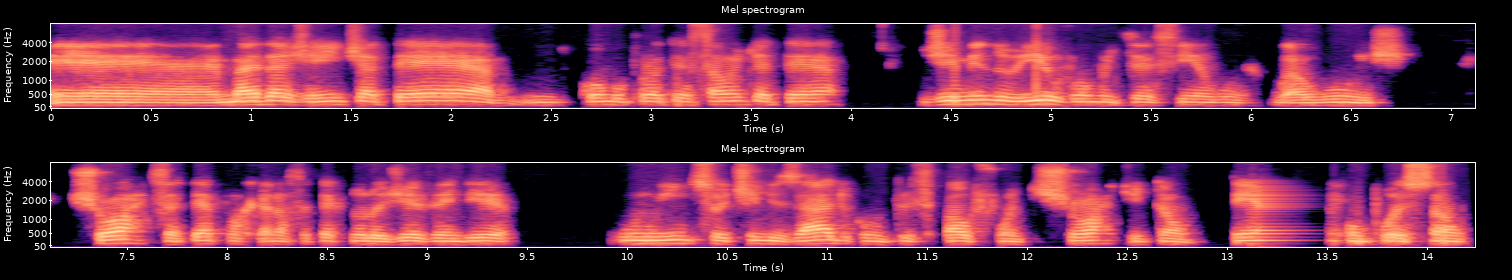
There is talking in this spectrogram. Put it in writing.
é, mas a gente até, como proteção, a gente até diminuiu, vamos dizer assim, alguns, alguns shorts, até porque a nossa tecnologia é vender um índice otimizado como principal fonte de short, então tem a composição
